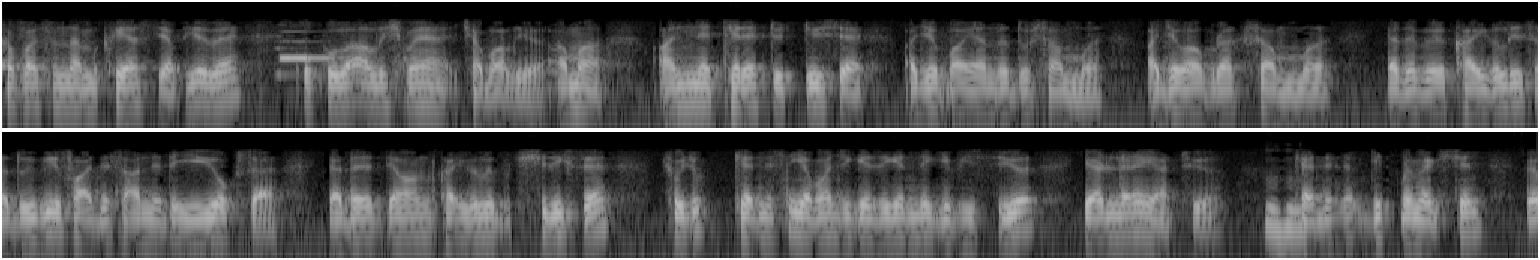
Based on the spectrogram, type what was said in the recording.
Kafasından bir kıyas yapıyor ve okula alışmaya çabalıyor. Ama anne tereddütlüyse acaba yanında dursam mı? Acaba bıraksam mı? Ya da böyle kaygılıysa, duygu ifadesi annede iyi yoksa ya da devam kaygılı bir kişilikse çocuk kendisini yabancı gezegeninde gibi hissediyor. Yerlere yatıyor. Kendine gitmemek için ve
